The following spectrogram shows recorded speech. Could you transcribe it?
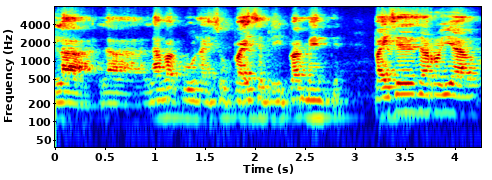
la, la, vacuna en sus países principalmente. Países desarrollados,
